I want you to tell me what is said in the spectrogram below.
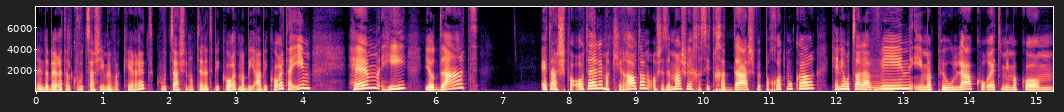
אני מדברת על קבוצה שהיא מבקרת, קבוצה שנותנת ביקורת, מביעה ביקורת, האם הם, היא, יודעת את ההשפעות האלה, מכירה אותן, או שזה משהו יחסית חדש ופחות מוכר? כי אני רוצה להבין אם הפעולה קורית ממקום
